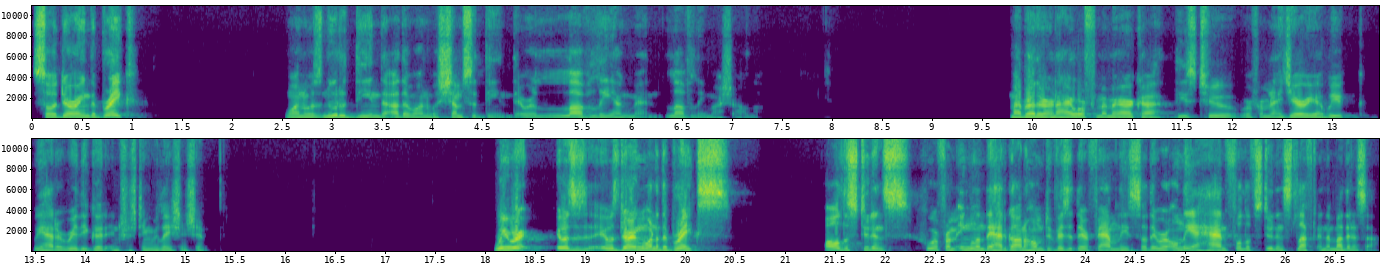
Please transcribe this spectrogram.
So during the break, one was Nuruddin, the other one was Shamsuddin. They were lovely young men, lovely, mashallah. My brother and I were from America. These two were from Nigeria. We, we had a really good, interesting relationship. We were, it was, it was during one of the breaks. All the students who were from England, they had gone home to visit their families, so there were only a handful of students left in the madrasa.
